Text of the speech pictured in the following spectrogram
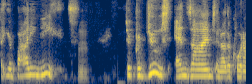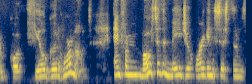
that your body needs Hmm. to produce enzymes and other quote unquote feel good hormones. And from most of the major organ systems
